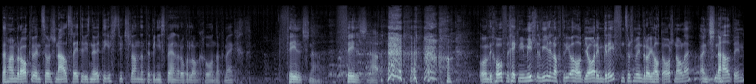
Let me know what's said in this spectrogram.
Dann haben wir angewöhnt, so schnell zu reden, wie es nötig ist in Deutschland. Und dann bin ich ins Berner Oberland gekommen und habe gemerkt, viel schnell. Viel schnell. und ich hoffe, ich habe mich mittlerweile nach dreieinhalb Jahren im Griff. Und sonst müsst ihr euch halt anschnallen, wenn ich schnell bin.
